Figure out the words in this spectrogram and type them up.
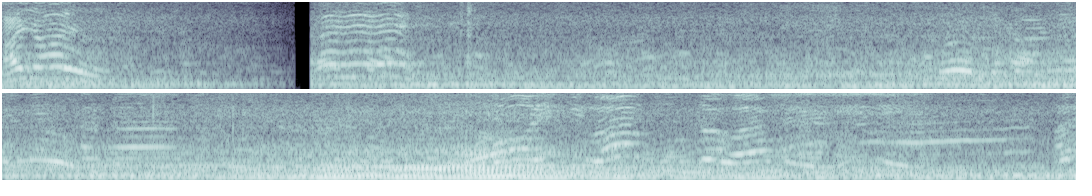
Thấy rồi. Đây đây đây. Ôi, kì bác, đâu ạ? Anh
